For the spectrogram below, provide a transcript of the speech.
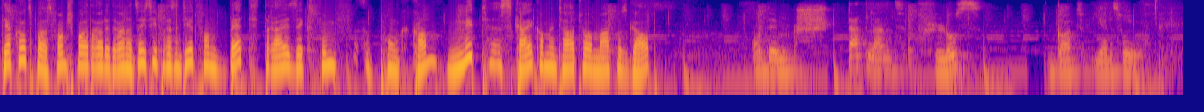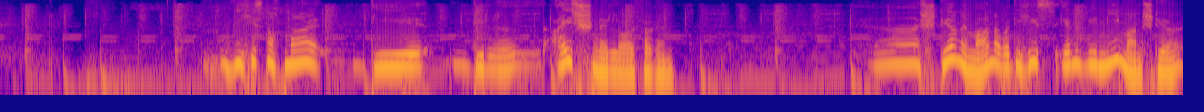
Der Kurzpass von Sportradio 360 präsentiert von bet365.com mit Sky-Kommentator Markus Gaub. Und dem Stadtland Fluss Gott Jens Röber. Wie hieß nochmal die, die Eisschnellläuferin? Äh, Stirnemann, aber die hieß irgendwie Niemann. Stir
